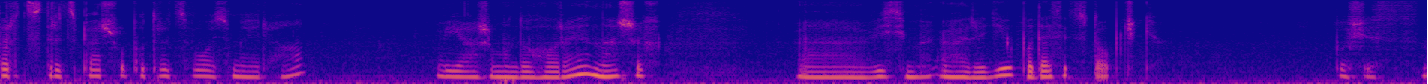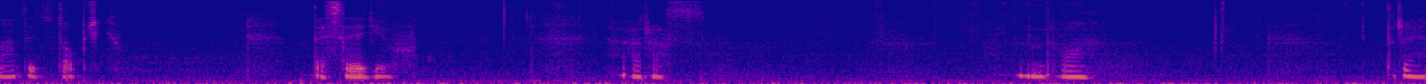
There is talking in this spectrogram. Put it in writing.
тепер з 31 по 38 ряд в'яжемо догори наших 8 рядів по 10 стопчиків. По 16 стопчиків. 10 рядів. Раз. Два. Три.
